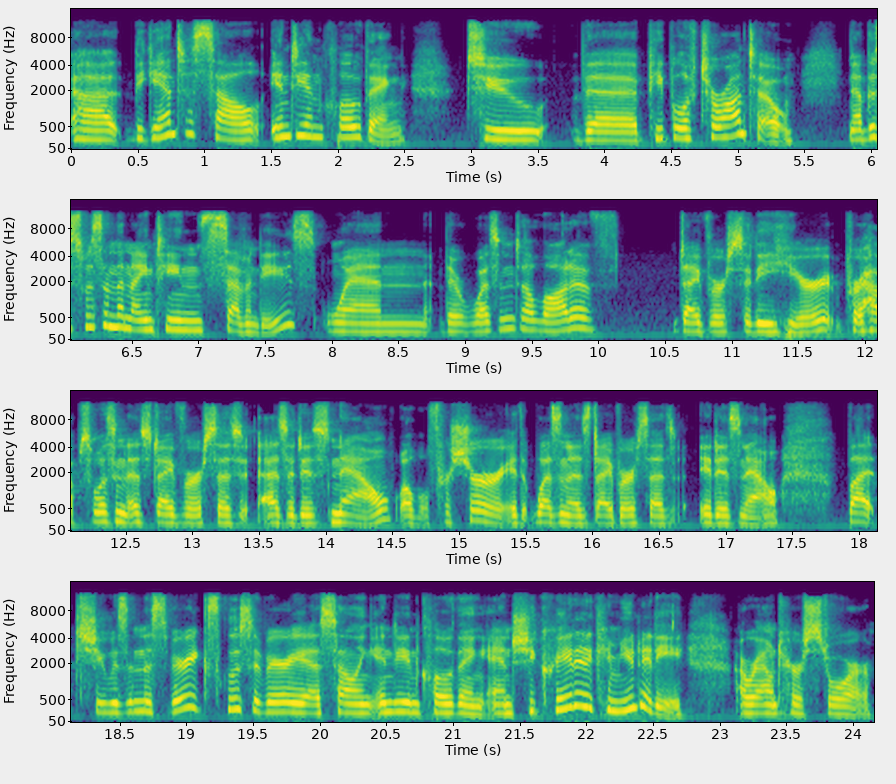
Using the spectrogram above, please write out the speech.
uh, began to sell Indian clothing to the people of Toronto. Now, this was in the 1970s when there wasn't a lot of diversity here. It perhaps wasn't as diverse as as it is now. Well, well, for sure it wasn't as diverse as it is now. But she was in this very exclusive area selling Indian clothing, and she created a community around her store.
